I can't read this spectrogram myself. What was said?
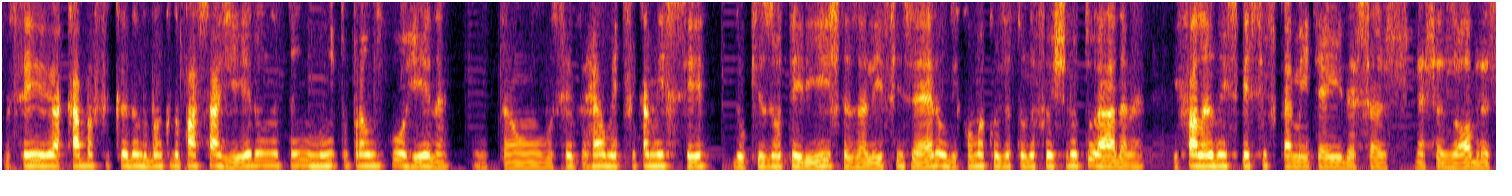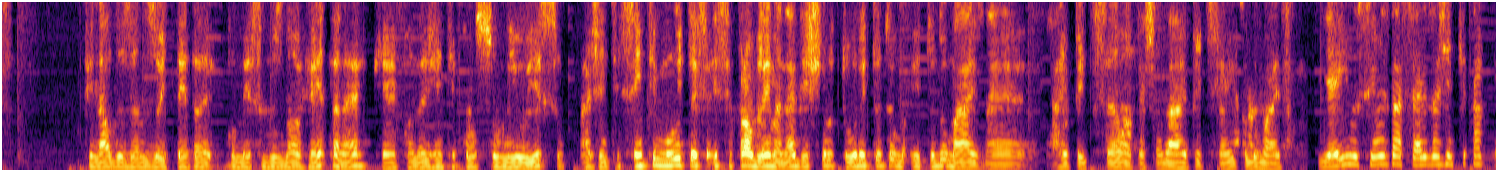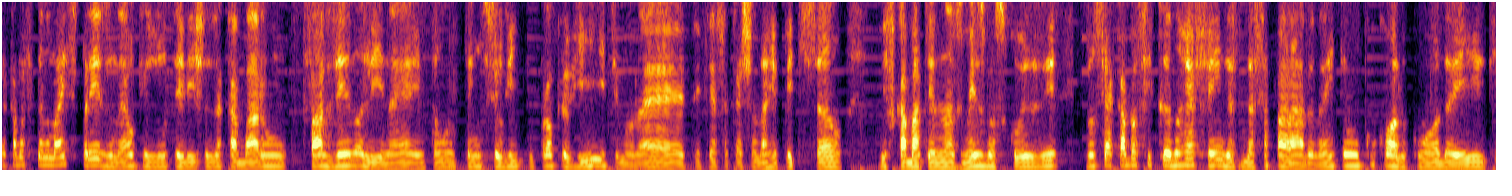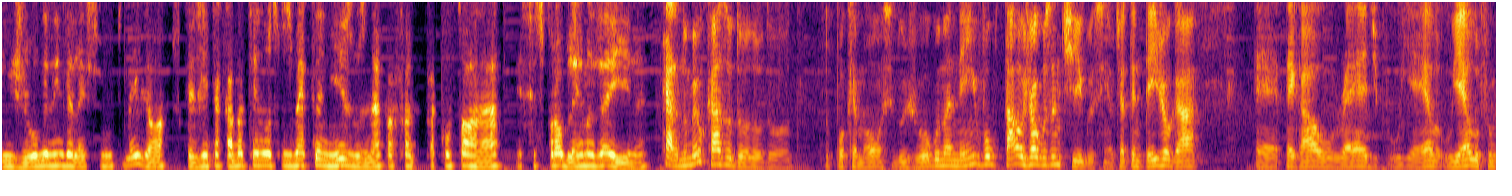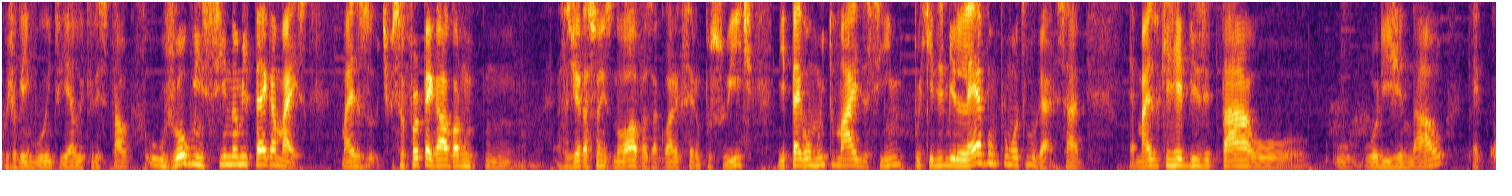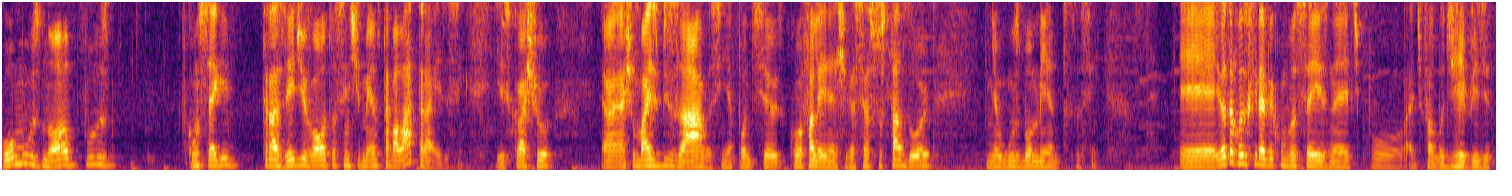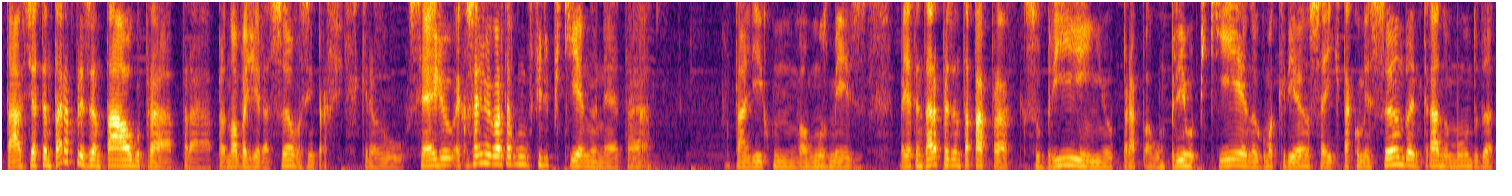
você acaba ficando no banco do passageiro, não tem muito para onde correr, né? Então você realmente fica a mercê do que os roteiristas ali fizeram, de como a coisa toda foi estruturada, né? E falando especificamente aí dessas, dessas obras final dos anos 80, começo dos 90, né, que é quando a gente consumiu isso, a gente sente muito esse, esse problema, né, de estrutura e tudo, e tudo mais, né, a repetição, a questão da repetição e tudo mais. E aí, nos filmes das séries, a gente acaba ficando mais preso, né? O que os roteiristas acabaram fazendo ali, né? Então, tem o seu ritmo, o próprio ritmo, né? Tem, tem essa questão da repetição, de ficar batendo nas mesmas coisas e você acaba ficando refém dessa, dessa parada, né? Então, eu concordo com o Oda aí que o jogo ele envelhece muito melhor, porque a gente acaba tendo outros mecanismos, né? para contornar esses problemas aí, né? Cara, no meu caso do, do, do Pokémon, assim, do jogo, não é nem voltar aos jogos antigos, assim. Eu já tentei jogar é, pegar o Red, o Yellow. O Yellow foi um que eu joguei muito, Yellow e Cristal. O jogo em si não me pega mais. Mas, tipo, se eu for pegar agora um, um, essas gerações novas, agora que saíram pro Switch, me pegam muito mais, assim, porque eles me levam para um outro lugar, sabe? É mais do que revisitar o, o, o original, é como os novos conseguem trazer de volta o sentimento que estava lá atrás, assim. Isso que eu acho, eu acho mais bizarro, assim, a ponto de ser, como eu falei, né, chega a ser assustador em alguns momentos, assim. É, e outra coisa que eu queria ver com vocês, né? Tipo, a gente falou de revisitar. Vocês já tentaram apresentar algo pra, pra, pra nova geração, assim, pra. O Sérgio. É que o Sérgio agora tá com um filho pequeno, né? Tá, tá ali com alguns meses. Mas já tentaram apresentar pra sobrinho, pra algum primo pequeno, alguma criança aí que tá começando a entrar no mundo da,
